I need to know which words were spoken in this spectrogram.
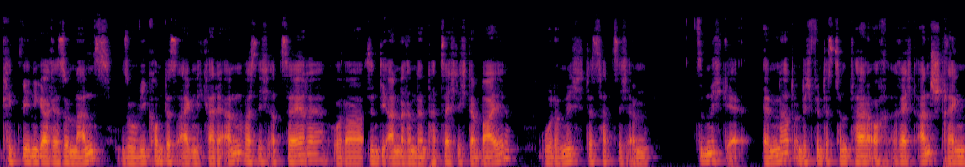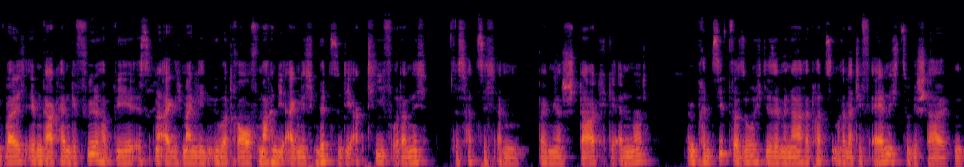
kriegt weniger Resonanz. So, wie kommt es eigentlich gerade an, was ich erzähle? Oder sind die anderen dann tatsächlich dabei oder nicht? Das hat sich ähm, ziemlich geändert und ich finde das zum Teil auch recht anstrengend, weil ich eben gar kein Gefühl habe, wie ist denn eigentlich mein Gegenüber drauf? Machen die eigentlich mit? Sind die aktiv oder nicht? Das hat sich ähm, bei mir stark geändert. Im Prinzip versuche ich die Seminare trotzdem relativ ähnlich zu gestalten.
